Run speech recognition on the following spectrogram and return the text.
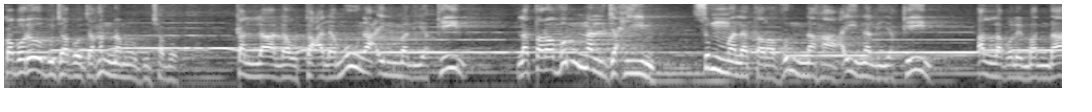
কবরেও বুঝাবো, জাহান্নামেও বুঝাবো। কাল্লা লাউ তালামুনা ইলমাল ইয়াকিন। লাতারাবুন্নাল জাহিম। আল্লাহ বলেন, বান্দা,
